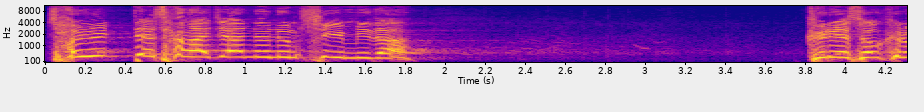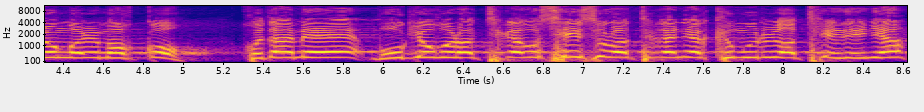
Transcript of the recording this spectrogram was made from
절대 상하지 않는 음식입니다. 그래서 그런 걸 먹고 그 다음에 목욕을 어떻게 하고 세수를 어떻게 하냐 그물을 어떻게 되냐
